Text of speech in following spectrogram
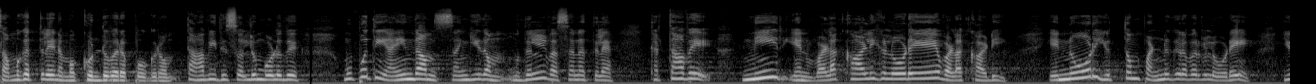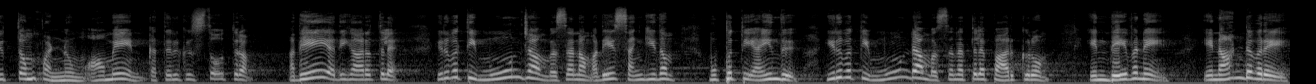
சமூகத்திலே நம்ம கொண்டு வர போகிறோம் தாவிது சொல்லும் பொழுது முப்பத்தி ஐந்தாம் சங்கீதம் முதல் வசனத்துல கர்த்தாவே நீர் என் வழக்காளிகளோடே வழக்காடி. என்னோடு யுத்தம் பண்ணுகிறவர்களோடே யுத்தம் பண்ணும். ஆமேன். கத்தருக்கு ஸ்தோத்திரம். அதே அதிகாரத்துல இருபத்தி மூன்றாம் வசனம் அதே சங்கீதம் முப்பத்தி ஐந்து இருபத்தி மூன்றாம் வசனத்துல பார்க்கிறோம் என் தேவனே என் ஆண்டவரே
